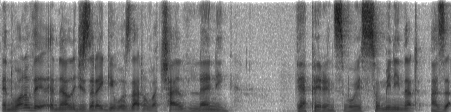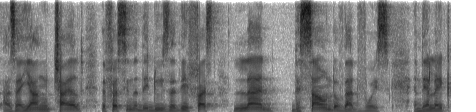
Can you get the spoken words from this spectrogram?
And one of the analogies that I gave was that of a child learning their parents' voice. So, meaning that as a, as a young child, the first thing that they do is that they first learn the sound of that voice. And they're like,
